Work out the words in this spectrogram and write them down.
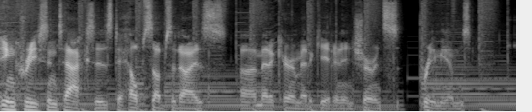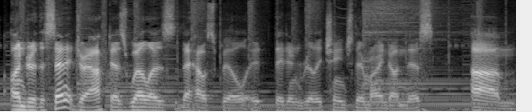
increase in taxes to help subsidize uh, Medicare and Medicaid and insurance premiums. Under the Senate draft, as well as the House bill, it, they didn't really change their mind on this. um,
